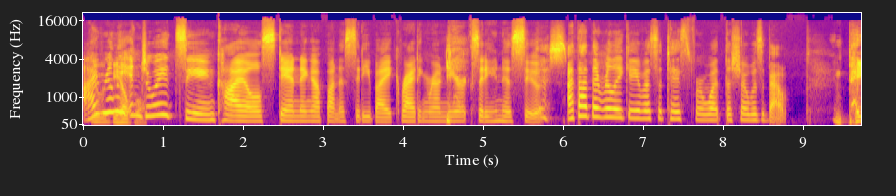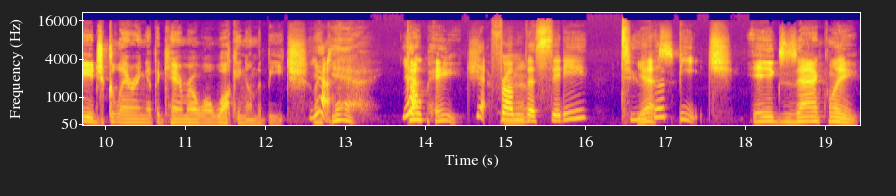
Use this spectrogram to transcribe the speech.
I it would really enjoyed seeing Kyle standing up on a city bike riding around New York City in his suit. Yes. I thought that really gave us a taste for what the show was about. and Paige glaring at the camera while walking on the beach. Like, Yeah. yeah. Yeah. Go Paige. Yeah, from know? the city to Yes. the beach. Exactly.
